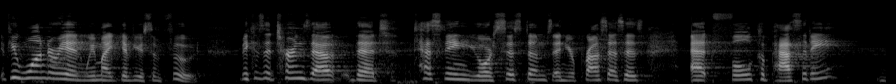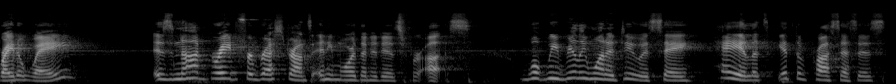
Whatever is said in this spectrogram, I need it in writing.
if you wander in, we might give you some food. Because it turns out that testing your systems and your processes at full capacity right away is not great for restaurants any more than it is for us. What we really want to do is say, hey, let's get the processes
